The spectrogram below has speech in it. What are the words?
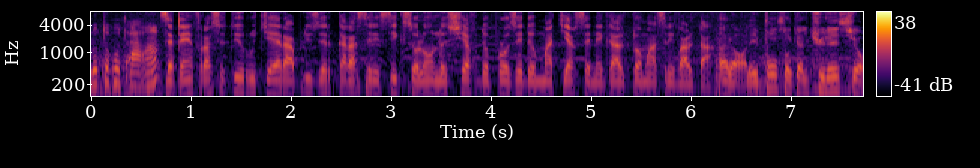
l'autoroute A1. Cette infrastructure routière a plusieurs caractéristiques selon le chef de projet de matière Sénégal, Thomas Rivalta. Alors, les ponts sont calculés sur,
